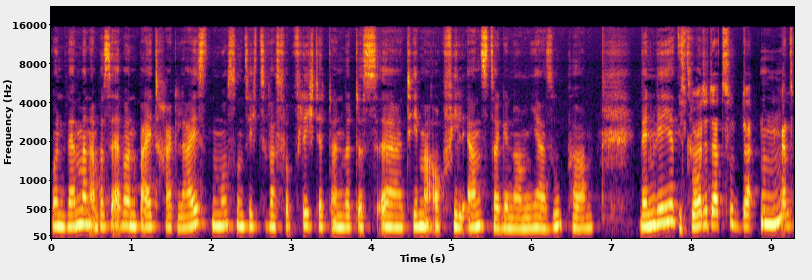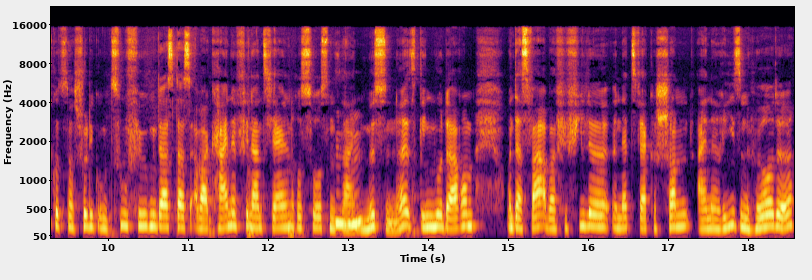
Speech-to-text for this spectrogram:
Und wenn man aber selber einen Beitrag leisten muss und sich zu was verpflichtet, dann wird das äh, Thema auch viel ernster genommen. Ja, super. Wenn wir jetzt. Ich wollte dazu da mhm. ganz kurz noch Entschuldigung zufügen, dass das aber keine finanziellen Ressourcen mhm. sein müssen. Ne? Es ging nur darum, und das war aber für viele Netzwerke schon eine Riesenhürde,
